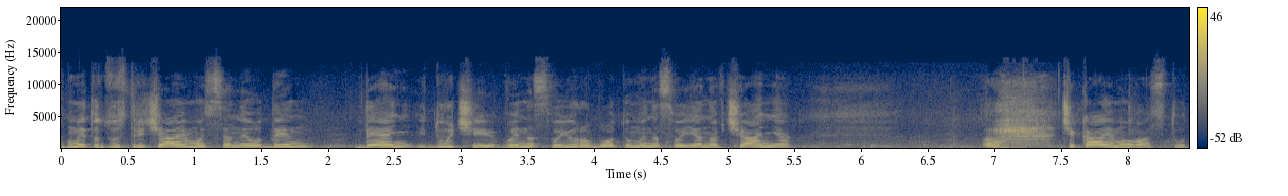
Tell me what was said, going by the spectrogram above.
Ми тут зустрічаємося не один день, ідучи, ви на свою роботу, ми на своє навчання. Чекаємо вас тут.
